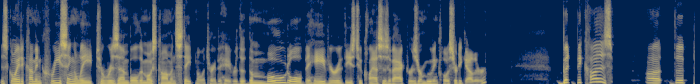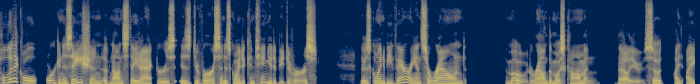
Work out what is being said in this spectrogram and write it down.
is going to come increasingly to resemble the most common state military behavior. The, the modal behavior of these two classes of actors are moving closer together. But because uh, the political organization of non state actors is diverse and is going to continue to be diverse, there's going to be variance around the mode, around the most common values. So I, I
